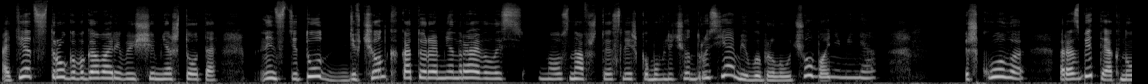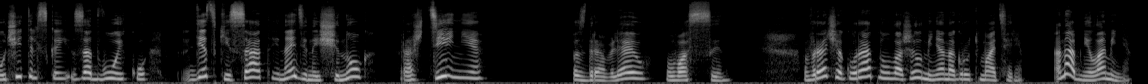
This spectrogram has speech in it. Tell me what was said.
отец, строго выговаривающий мне что-то, институт, девчонка, которая мне нравилась, но узнав, что я слишком увлечен друзьями, выбрала учебу, а не меня. Школа, разбитое окно учительской за двойку, детский сад и найденный щенок, рождение. Поздравляю, у вас сын. Врач аккуратно уложил меня на грудь матери. Она обняла меня.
